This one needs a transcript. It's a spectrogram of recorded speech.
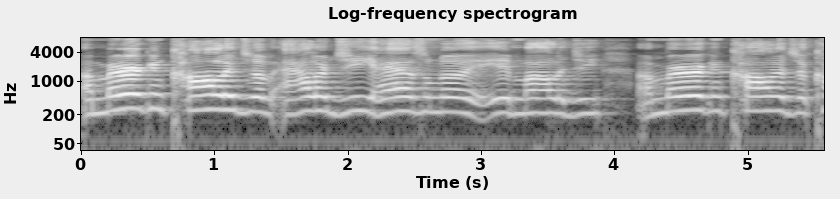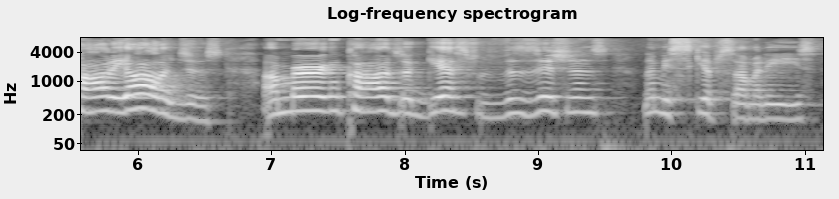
American College of Allergy, Asthma, Immunology, American College of Cardiologists, American College of Chest Physicians. Let me skip some of these.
